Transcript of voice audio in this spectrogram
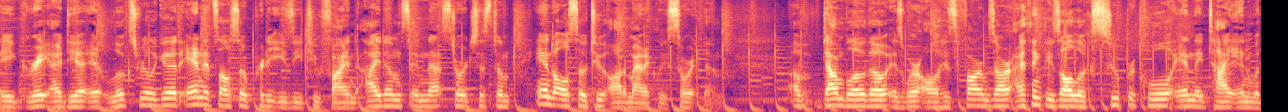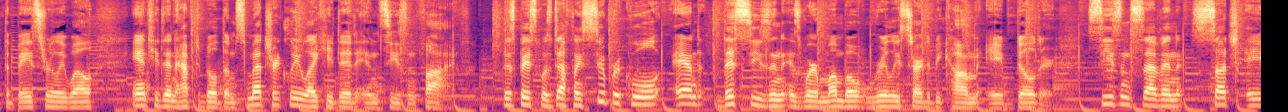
a great idea. It looks really good and it's also pretty easy to find items in that storage system and also to automatically sort them. Uh, down below though is where all his farms are. I think these all look super cool and they tie in with the base really well and he didn't have to build them symmetrically like he did in season 5. This base was definitely super cool, and this season is where Mumbo really started to become a builder. Season 7, such a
